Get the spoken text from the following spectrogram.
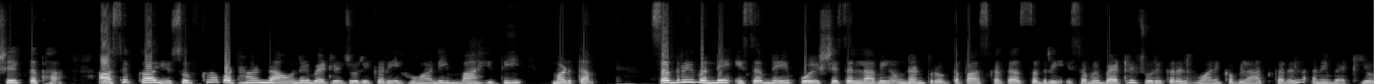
શેખ તથા આસિફ ખા યુસુફ ખા પઠાણ નાઓને બેટરી ચોરી કરી હોવાની માહિતી મળતા સદરી બંને ઈસમને પોલીસ સ્ટેશન લાવી ઊંડાણપૂર્વક તપાસ કરતા સદરી ઈસમે બેટરી ચોરી કરેલ હોવાની કબૂલાત કરેલ અને બેટરીઓ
